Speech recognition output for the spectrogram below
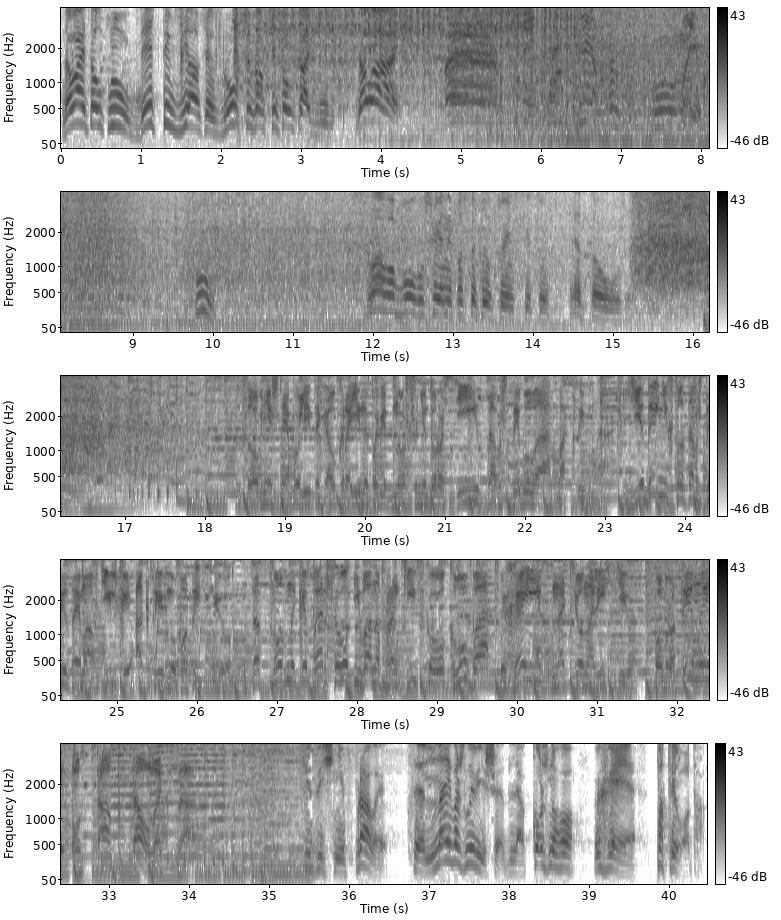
Давай толкну. Де ти взявся? Гроші дав ще толкати буду. Давай! Ех, ти професор! Думаю. Фу. Слава Богу, що я не поступив в той інститут. Це ужас. Зовнішня політика України по відношенню до Росії завжди була пасивна. Єдині, хто завжди займав тільки активну позицію, засновники першого івано-франківського клуба геїв-націоналістів, побратими Остап та Олекса. Фізичні вправи це найважливіше для кожного гея-патріота.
